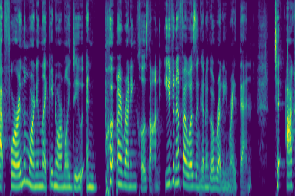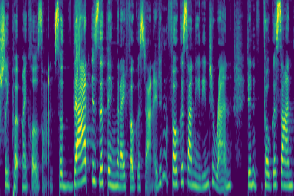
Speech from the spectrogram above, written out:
at four in the morning, like I normally do, and put my running clothes on, even if I wasn't going to go running right then, to actually put my clothes on. So that is the thing that I focused on. I didn't focus on needing to run, didn't focus on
